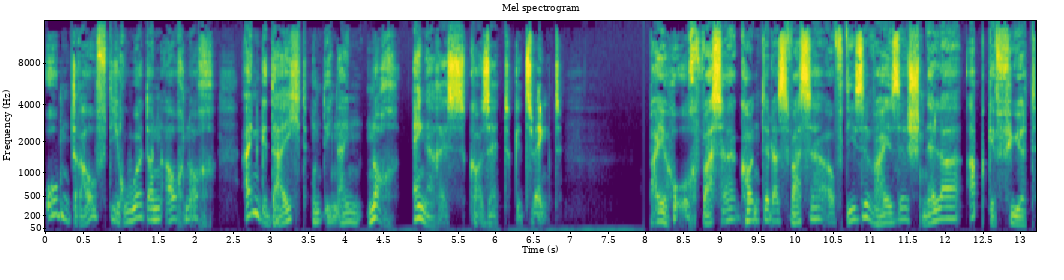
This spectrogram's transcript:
obendrauf die Ruhr dann auch noch eingedeicht und in ein noch engeres Korsett gezwängt. Bei Hochwasser konnte das Wasser auf diese Weise schneller abgeführt,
